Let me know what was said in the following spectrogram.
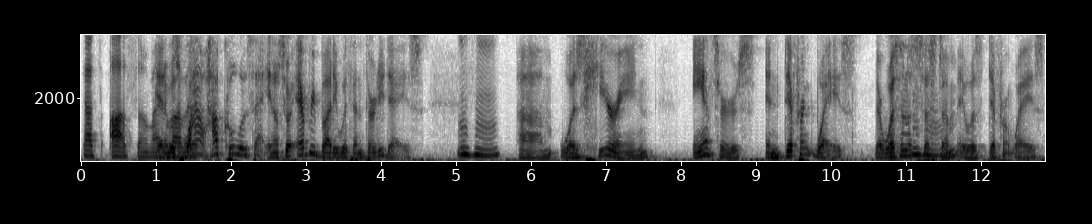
That's awesome. I and it was love wow how cool is that you know so everybody within 30 days Mm-hmm. um, was hearing answers in different ways there wasn't a Mm-hmm. system it was different ways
